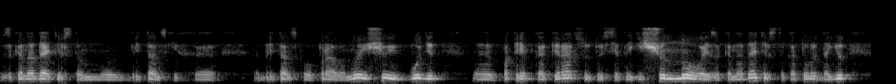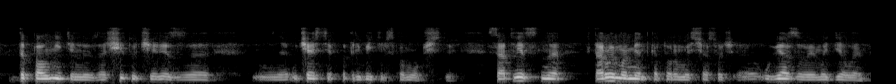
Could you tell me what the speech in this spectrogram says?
законодательством э, британских британского права, но еще и вводит э, потребкооперацию, то есть это еще новое законодательство, которое дает дополнительную защиту через э, участие в потребительском обществе. Соответственно, второй момент, который мы сейчас э, увязываем и делаем,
